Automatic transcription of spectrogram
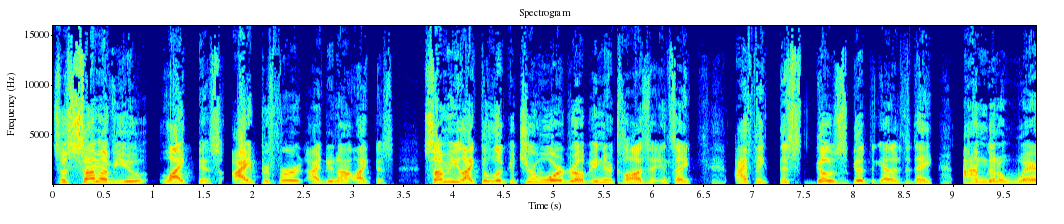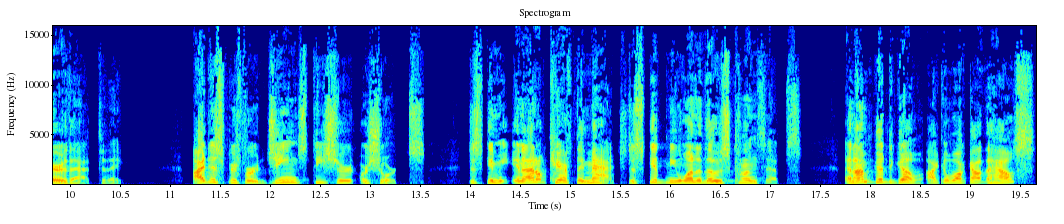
So some of you like this. I prefer, I do not like this. Some of you like to look at your wardrobe in your closet and say, I think this goes good together today. I'm going to wear that today. I just prefer jeans, t shirt, or shorts. Just give me, and I don't care if they match. Just give me one of those concepts. And I'm good to go. I can walk out the house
